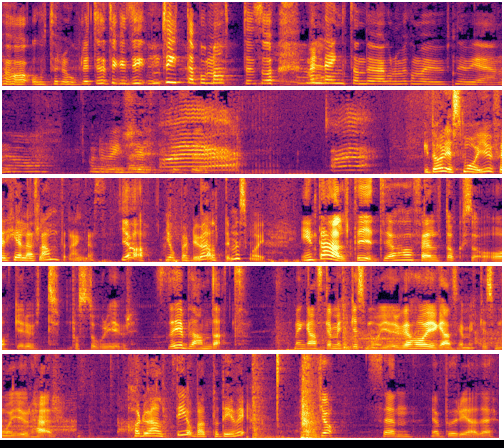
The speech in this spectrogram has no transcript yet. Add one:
Ja, otroligt. Jag tycker hon tittar på matten så med längtande ögon och vill komma ut nu igen. Och det var jättefint. Idag är det smådjur för hela slanten Agnes. Ja, Jobbar du alltid med smådjur? inte alltid. Jag har fält också och åker ut på stordjur. Så det är blandat. Men ganska mycket smådjur. Vi har ju ganska mycket smådjur här. Har du alltid jobbat på DV? Ja, sen jag började.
